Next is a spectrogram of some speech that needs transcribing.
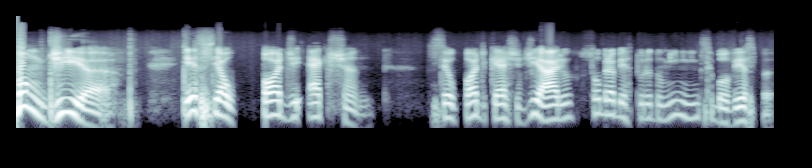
Bom dia! Esse é o Pod Action, seu podcast diário sobre a abertura do mini índice Bovespa,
